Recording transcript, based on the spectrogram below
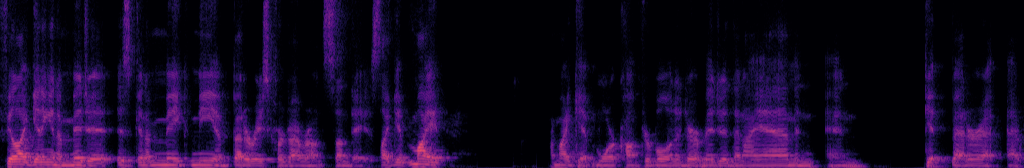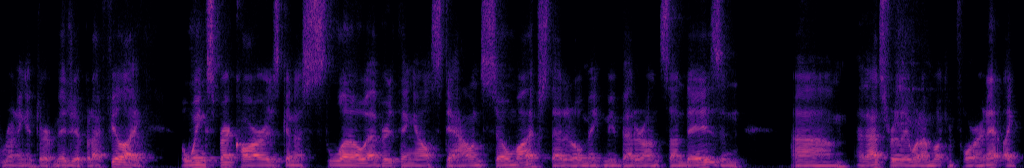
feel like getting in a midget is going to make me a better race car driver on Sundays. Like it might I might get more comfortable in a dirt midget than I am and and get better at, at running a dirt midget. But I feel like a wing sprint car is going to slow everything else down so much that it'll make me better on Sundays. And, um, and that's really what I'm looking for in it. Like,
